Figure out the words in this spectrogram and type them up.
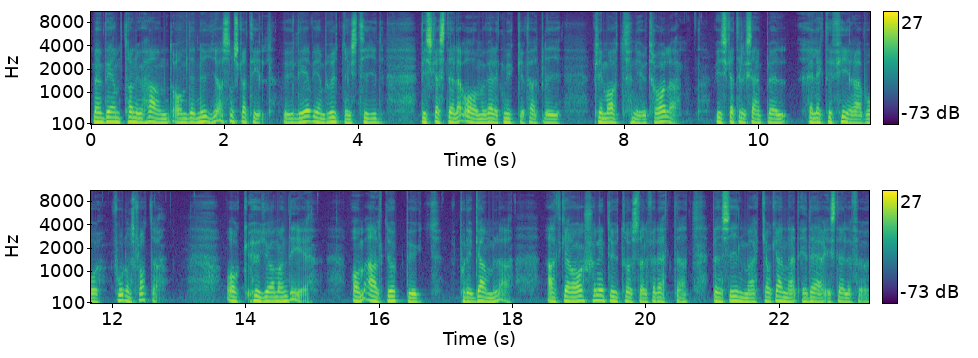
men vem tar nu hand om det nya som ska till? Vi lever i en brytningstid. Vi ska ställa om väldigt mycket för att bli klimatneutrala. Vi ska till exempel elektrifiera vår fordonsflotta. Och hur gör man det? Om allt är uppbyggt på det gamla. Att garagen inte är utrustade för detta, att bensinmackar och annat är där istället för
